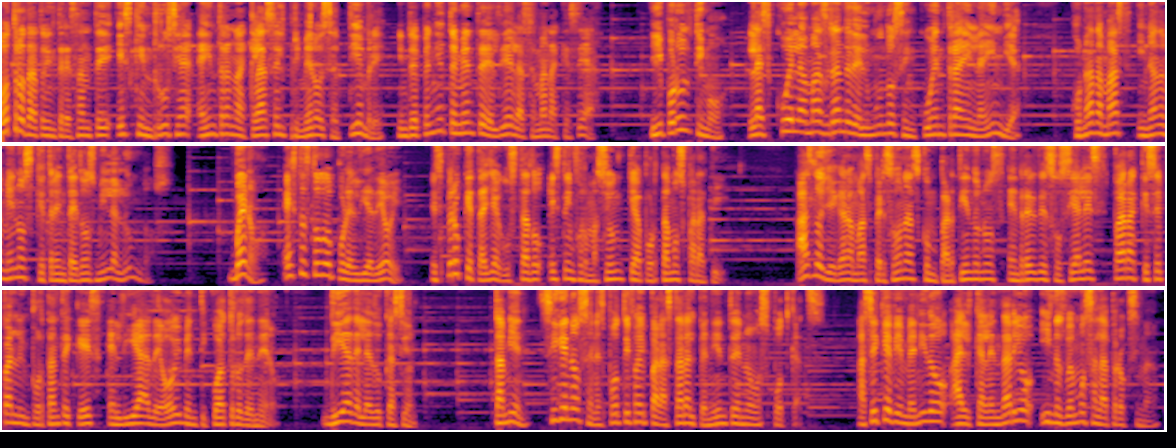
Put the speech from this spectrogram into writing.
otro dato interesante es que en Rusia entran a clase el primero de septiembre, independientemente del día de la semana que sea. Y por último, la escuela más grande del mundo se encuentra en la India, con nada más y nada menos que 32.000 alumnos. Bueno, esto es todo por el día de hoy. Espero que te haya gustado esta información que aportamos para ti. Hazlo llegar a más personas compartiéndonos en redes sociales para que sepan lo importante que es el día de hoy 24 de enero, Día de la Educación. También síguenos en Spotify para estar al pendiente de nuevos podcasts. Así que bienvenido al calendario y nos vemos a la próxima.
